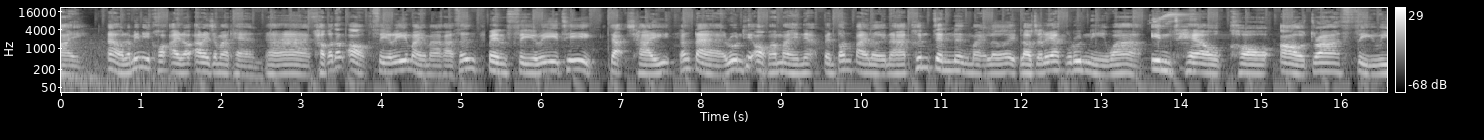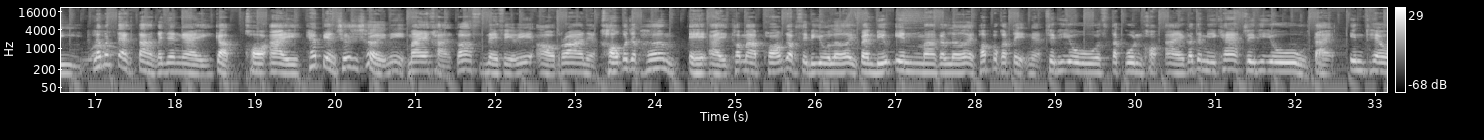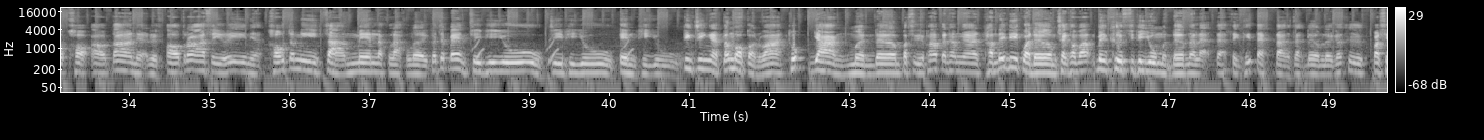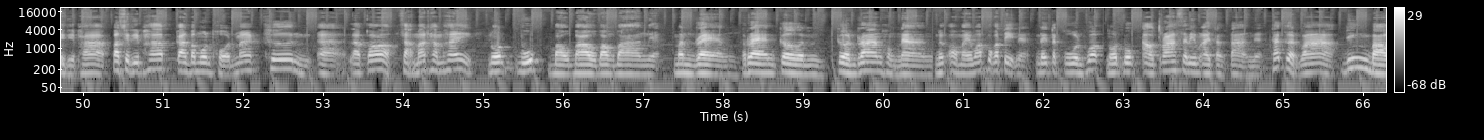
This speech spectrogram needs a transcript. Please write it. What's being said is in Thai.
อ้าวแล้วไม่มี Core i แล้วอะไรจะมาแทนอ่าเขาก็ต้องออกซีรีส์ใหม่มาค่ะ ซึ่งเป็นซีรีส์ที่จะใช้ตั้งแต่รุ่นที่ออกมาใหม่เนี่ย เป็นต้นไปเลยนะฮะ ขึ้นเจนหนึ่งใหม่เลย เราจะเรียกรุ่นนี้ว่า Intel Core Ultra Series แล้วมันแตกต่างกันยังไงกับ Core i แค่เปลี่ยนชื่อเฉยๆนี่ ไม่ค่ะ ก็ในซีรีส์ Ultra เนี่ยเขาก็จะเพิ่ม AI เข้ามาพร้อมกับ CPU เลย เป็น built-in มากันเลย เพราะปกติเนี่ย CPU ตระกูลของ i ก็จะมีแค่ CPU แต่ Intel Core Ultra เนี่ย หรือ Ultra Series เนี่ยเขาจะมี 3 เมนหลัก ๆ เลย ก็จะเป็น CPU GPU NPU จริงๆอะต้องบอกก่อนว่าทุกอย่างเหมือนเดิมประสิทธิภาพการทำงานทำได้ดีกว่าเดิม ใช้คำว่าเป็นคือ CPU เหมือนเดิมนั่นแหละ แต่สิ่งที่แตกต่างจากเดิมเลยก็คือประสิทธิภาพ ประสิทธิภาพการประมวลผลมากขึ้นอ่าแล้วก็สามารถทำให้โน้ตบุ๊กเบาๆบางๆเนี่ยมันแรงแรงเกินเกินร่างของนางนึกออกไหมว่าปกติเนี่ยในตระกูลพวกโน้ตบุ๊กอัลตร้าสลิมอะไรต่างๆเนี่ยถ้าเกิดว่ายิ่งเบา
